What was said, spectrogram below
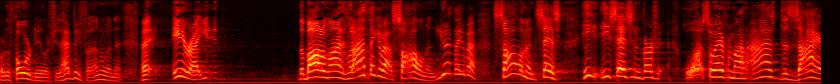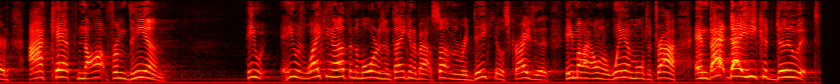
or the Ford dealership. That'd be fun, wouldn't it? But any rate, the bottom line is when I think about Solomon, you think about Solomon says, he, he says in verse, whatsoever mine eyes desired, I kept not from them. He, he was waking up in the mornings and thinking about something ridiculous, crazy that he might on a whim want to try. And that day he could do it.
